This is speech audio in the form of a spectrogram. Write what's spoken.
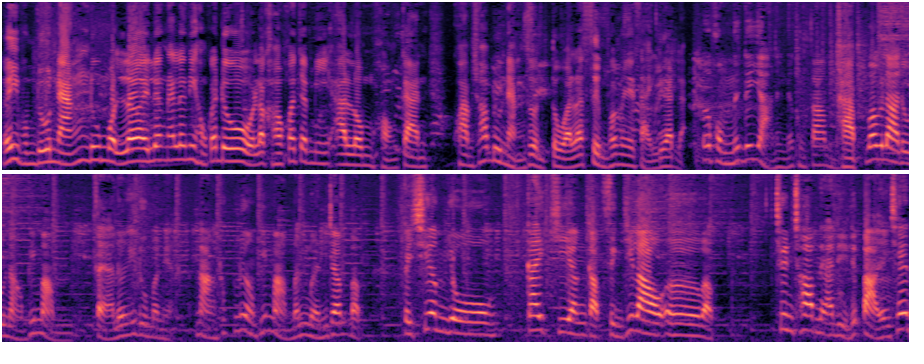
เฮ้ยผมดูหนังดูหมดเลย เรื่องนั้นเรื่องนี้ผมก็ดู แล้วเขาก็จะมีอารมณ์ของการความชอบดูหนังส่วนตัวแล้วซึมเข้าไปในสายเลือดแหละเออผมนึกได้อย่างหนึ่งนะคุณตั้มครับว่าเวลาดูหนังพี่หม่ำแต่เรื่องที่ดูมาเนี่ยหนังทุกเรื่องพี่หม่ำมันเหมือนจะแบบไปเชื่อมโยง ใกล้เคียงกับสิ่งที่เราเออแบบชื่นชอบในอดีตหรือเปล่าอย่างเช่น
